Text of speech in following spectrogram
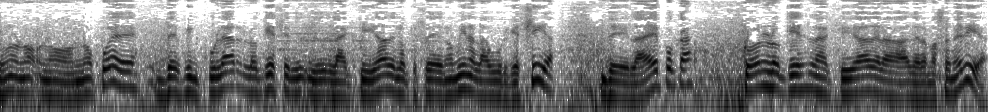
Uno no, no, puede desvincular lo que es la actividad de lo que se denomina la burguesía de la época con lo que es la actividad de la, de la masonería.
